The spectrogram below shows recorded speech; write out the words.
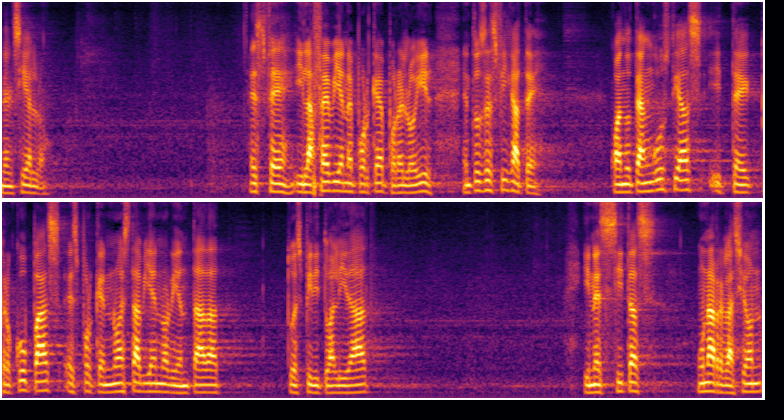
el cielo. Es fe. Y la fe viene por qué? Por el oír. Entonces fíjate, cuando te angustias y te preocupas es porque no está bien orientada tu espiritualidad y necesitas una relación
